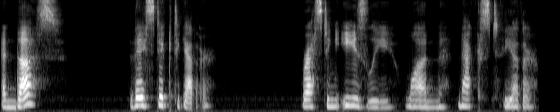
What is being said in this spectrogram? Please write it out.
and thus they stick together, resting easily one next to the other.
